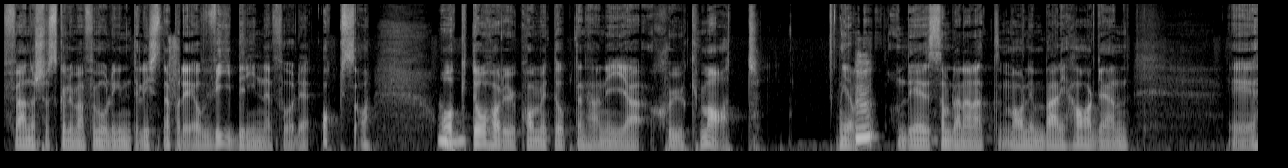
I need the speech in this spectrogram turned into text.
För annars så skulle man förmodligen inte lyssna på det och vi brinner för det också. Mm. Och då har det ju kommit upp den här nya sjukmat. Mm. Det är som bland annat Malin Berghagen eh,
